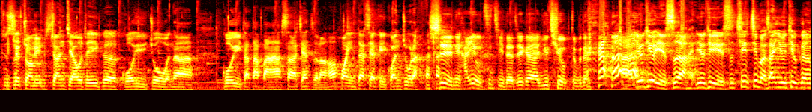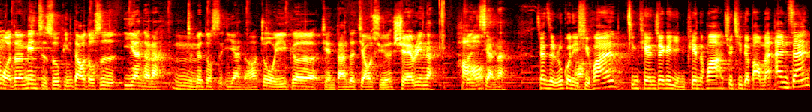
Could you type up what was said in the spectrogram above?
就是专专教这一个国语作文啊，国语打打巴萨这样子了哈，欢迎大家可以关注了。是你还有自己的这个 YouTube 对不对？啊，YouTube 也是啊，YouTube 也是，基基本上 YouTube 跟我的面子书频道都是一样的啦，嗯，这个都是一样的啊，作为一个简单的教学 sharing 啊，分享啊。这样子，如果你喜欢今天这个影片的话，就记得帮我们按赞、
